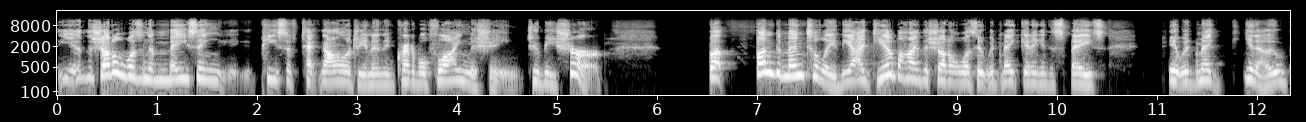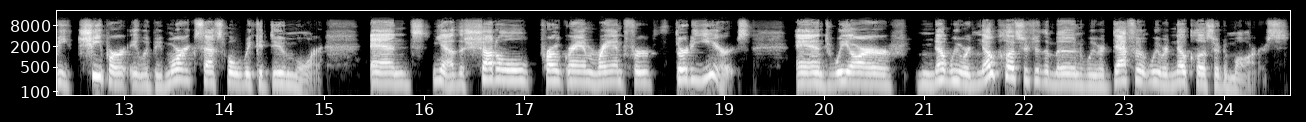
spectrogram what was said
Yeah, the shuttle was an amazing piece of technology and an incredible flying machine, to be sure. But fundamentally, the idea behind the shuttle was it would make getting into space. It would make you know it would be cheaper. It would be more accessible. We could do more. And you know the shuttle program ran for thirty years, and we are no we were no closer to the moon. We were definitely we were no closer to Mars.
